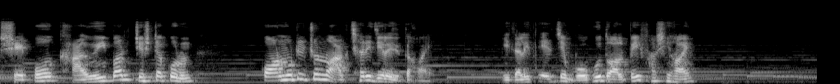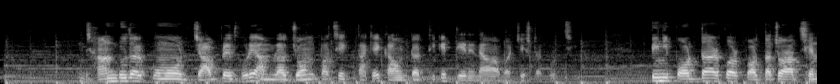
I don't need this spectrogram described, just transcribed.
সেকো খাওয়াইবার চেষ্টা করুন। কর্মটির জন্য আগছাড়ি জেলে যেতে হয়। ইতালিতে এর চেয়ে বহু অল্পেই ফাঁসি হয়। ঝান্ডুদার কোমর জাবড়ে ধরে আমরা জন পাঁচেক তাকে কাউন্টার থেকে টেনে নেওয়াবার চেষ্টা করছি। তিনি পর্দার পর পর্দা চড়াচ্ছেন।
